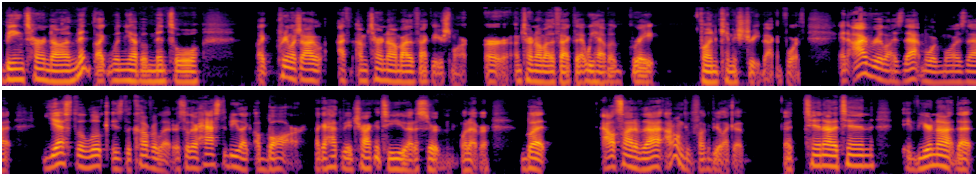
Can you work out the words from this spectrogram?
being turned on, men- like when you have a mental, like pretty much. I, I I'm turned on by the fact that you're smart, or I'm turned on by the fact that we have a great, fun chemistry back and forth. And I've realized that more and more is that. Yes, the look is the cover letter. So there has to be like a bar. Like I have to be attracted to you at a certain whatever. But outside of that, I don't give a fuck if you're like a, a 10 out of 10. If you're not that,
